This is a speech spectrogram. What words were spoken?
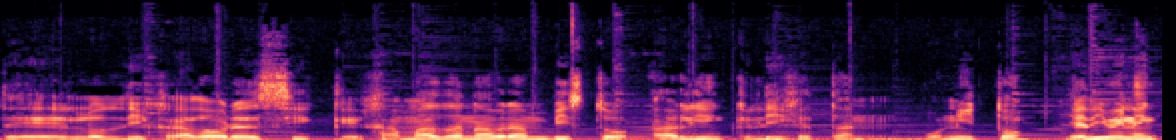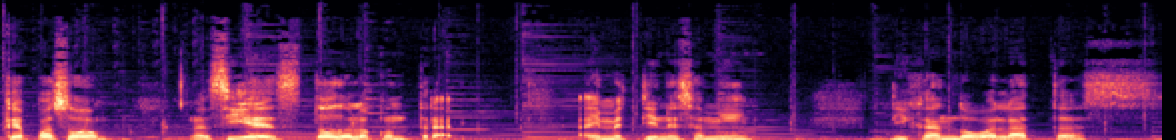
de los lijadores y que jamás habrán visto a alguien que lige tan bonito. Y adivinen qué pasó. Así es, todo lo contrario. Ahí me tienes a mí, lijando balatas.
